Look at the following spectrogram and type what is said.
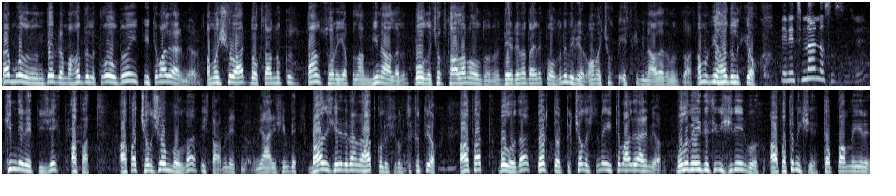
Ben Bolu'nun depreme hazırlıklı olduğuna ihtimal vermiyorum. Ama şu var 99'dan sonra yapılan binaların Bolu'da çok sağlam olduğunu, depreme dayanıklı olduğunu biliyorum. Ama çok da eski binalarımız var. Ama bir hazırlık yok. Denetimler nasıl sizce? Kim denetleyecek? AFAD. AFAD çalışıyor mu Bolu'da? Hiç tahmin etmiyorum. Yani şimdi bazı şeyleri ben rahat konuşurum. Sıkıntı yok. AFAD Bolu'da dört dörtlük çalıştığına ihtimal vermiyorum. Bolu Belediyesi'nin işi değil bu. AFAD'ın işi. Toplanma yeri.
